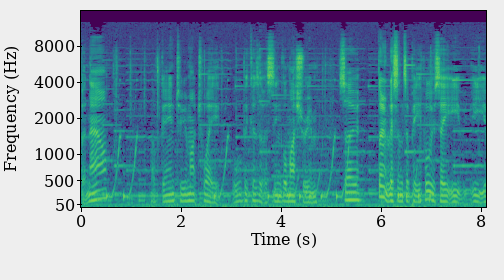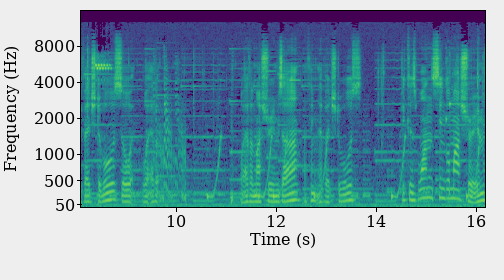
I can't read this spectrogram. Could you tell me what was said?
but now I've gained too much weight, all because of a single mushroom. So, don't listen to people who say eat, eat your vegetables or whatever whatever mushrooms are. I think they're vegetables. Because one single mushroom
